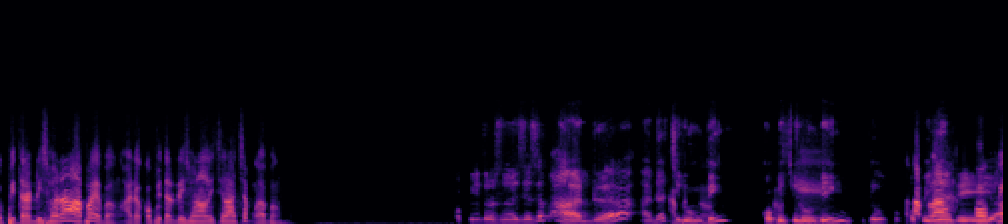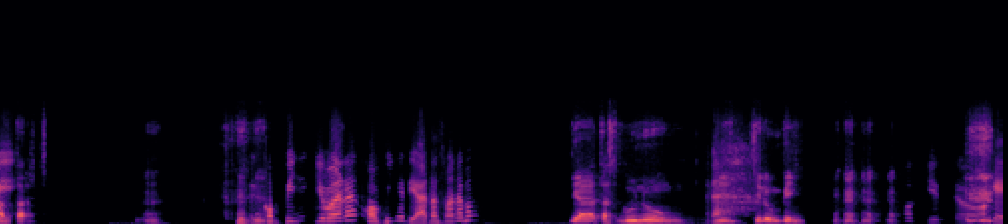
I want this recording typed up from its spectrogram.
kopi tradisional apa ya Bang? Ada kopi tradisional di Cilacap nggak Bang? Kopi terus Indonesia ada, ada Apa? Cilumping, kopi Oke. Cilumping itu kopinya di kopi atas. eee, kopinya gimana? Kopinya di atas mana Bang? Di atas gunung di Cilumping. Oh gitu, oke.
